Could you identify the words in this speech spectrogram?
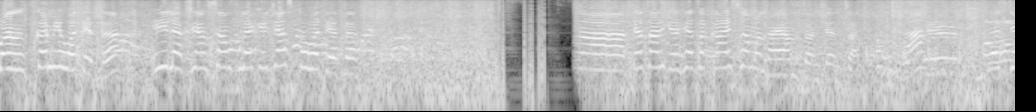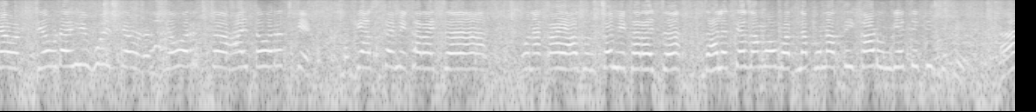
पण कमी होते तर इलेक्शन संपलं की जास्त होते तर त्याचा ह्याचा काय संबंध आहे आमचा आणि त्यांचा? हा? जेव- जेवढंही होईल तेवढं. जेवर आहे तेवढंच की. मग गॅस कमी करायचं पुन्हा काय अजून कमी करायचं? झालं त्याचा मोबदला पुन्हा ती काढून घेते तीच की हा?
